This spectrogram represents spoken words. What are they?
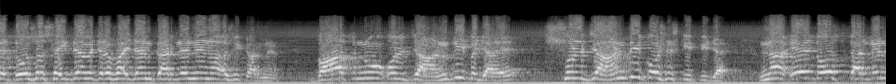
یہ دو سو سجدے رفائی دین کرتے ہیں نہ اسی کرنے بات نو الجھان دی بجائے سلجھان دی کوشش کیتی جائے نہ اے دوست کر دیں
